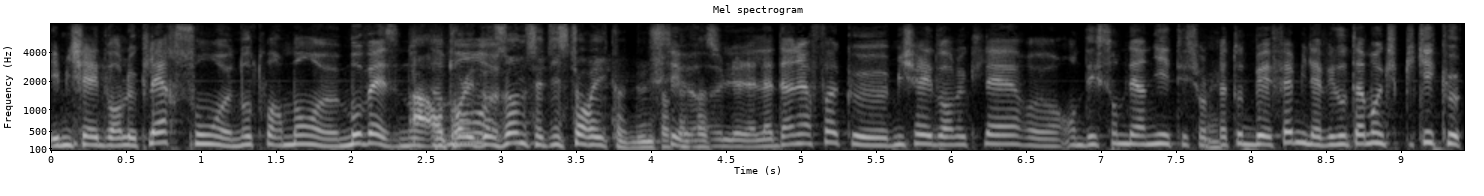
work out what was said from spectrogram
Michel-Édouard Leclerc sont euh, notoirement euh, mauvaises. Ah, entre les deux hommes, c'est historique, d'une certaine façon. La, dernière fois que Michel-Édouard Leclerc, en décembre dernier, était sur le plateau de BFM, il avait notamment expliqué que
